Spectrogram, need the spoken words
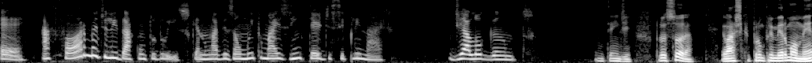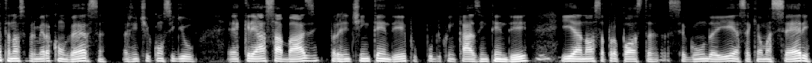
é a forma de lidar com tudo isso, que é numa visão muito mais interdisciplinar, dialogando. Entendi. Professora, eu acho que para um primeiro momento, a nossa primeira conversa, a gente conseguiu é, criar essa base para a gente entender, para o público em casa entender. Uhum. E a nossa proposta segunda aí, essa aqui é uma série.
